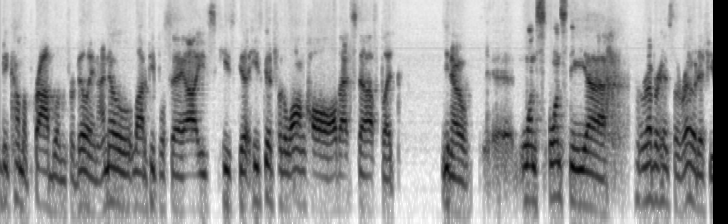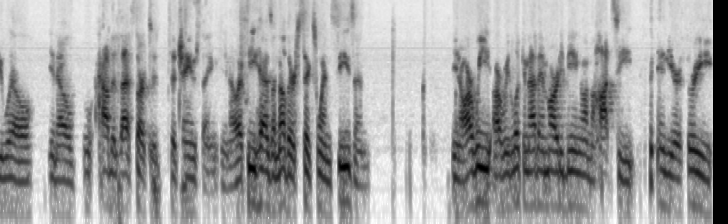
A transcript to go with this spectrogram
become a problem for Billy? And I know a lot of people say, "Oh, he's he's good. He's good for the long haul, all that stuff." But you know, uh, once once the uh, rubber hits the road, if you will, you know, how does that start to, to change things? You know, if he has another six win season, you know, are we are we looking at him already being on the hot seat in year three,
